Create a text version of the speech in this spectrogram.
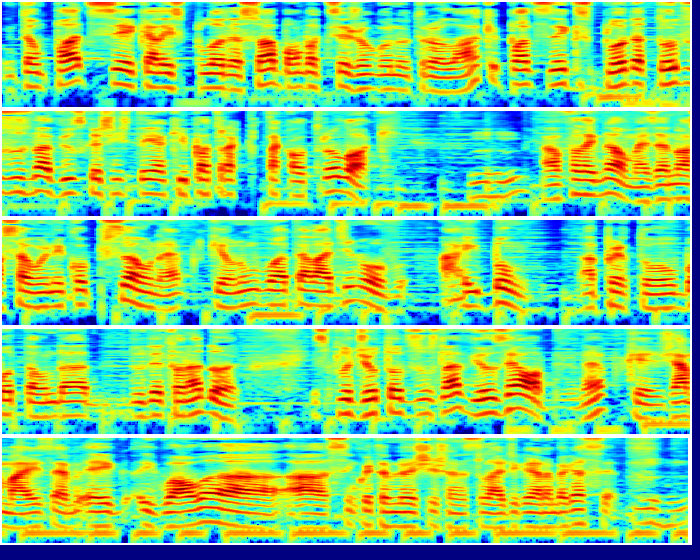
Então pode ser que ela exploda só a bomba que você jogou no Trolloc, pode ser que exploda todos os navios que a gente tem aqui para atacar o Trolloc. Uhum. Aí eu falei, não, mas é a nossa única opção, né? Porque eu não vou até lá de novo. Aí, bum, apertou o botão da, do detonador. Explodiu todos os navios, é óbvio, né? Porque jamais é, é igual a, a 50 milhões de chances lá de ganhar na Mega Sena. Uhum.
